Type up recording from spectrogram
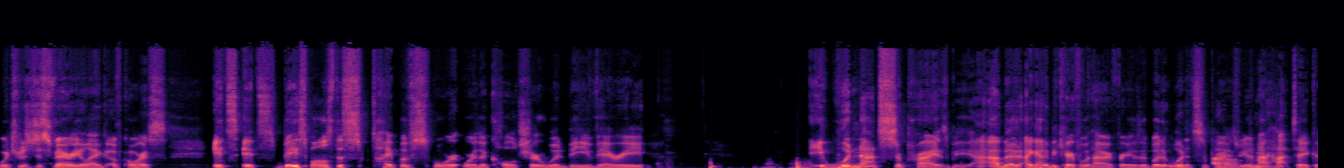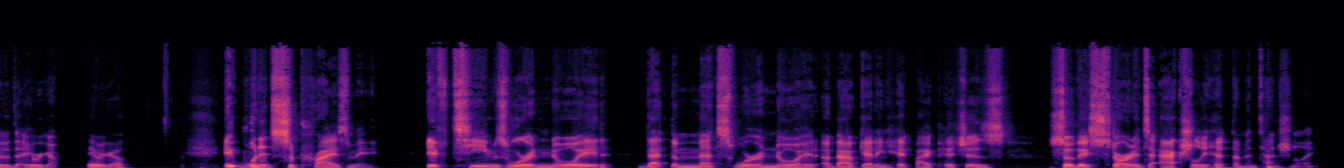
which was just very like, of course. It's it's baseball's this type of sport where the culture would be very it would not surprise me. I, I, I got to be careful with how I phrase it, but it wouldn't surprise Uh-oh. me. Here's my hot take of the day. Here we go. Here we go it wouldn't surprise me if teams were annoyed that the Mets were annoyed about getting hit by pitches. So they started to actually hit them intentionally.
